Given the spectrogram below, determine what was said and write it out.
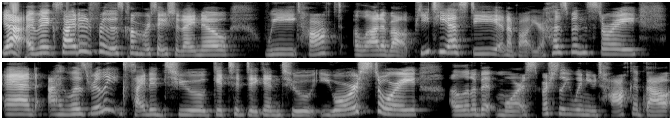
Yeah, I'm excited for this conversation. I know We talked a lot about PTSD and about your husband's story. And I was really excited to get to dig into your story a little bit more, especially when you talk about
